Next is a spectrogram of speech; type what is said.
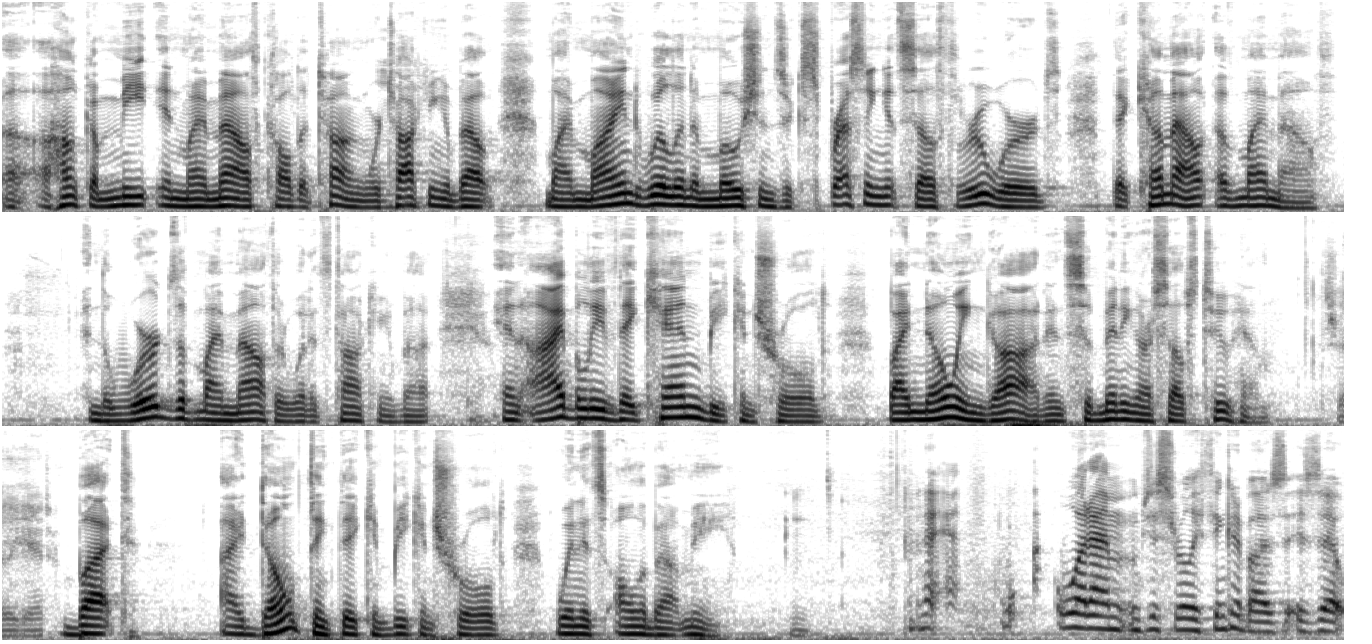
a, a hunk of meat in my mouth called a tongue. We're talking about my mind, will, and emotions expressing itself through words that come out of my mouth. And the words of my mouth are what it's talking about. And I believe they can be controlled by knowing God and submitting ourselves to Him It's really good. but I don't think they can be controlled when it's all about me. Hmm. And I, what I'm just really thinking about is, is that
